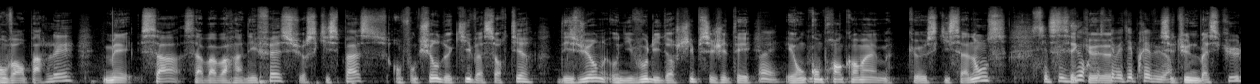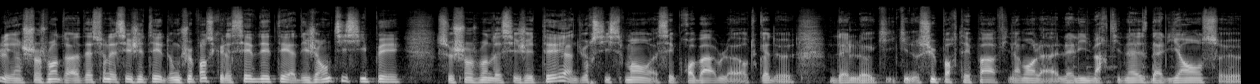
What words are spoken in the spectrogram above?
On va en parler, mais ça, ça va avoir un effet sur ce qui se passe en fonction de qui va sortir des urnes au niveau leadership CGT. Oui. Et on comprend quand même que ce qui s'annonce, c'est que, ce qui avait été prévu. hein. c'est une bascule et un changement d'orientation de la CGT. Donc je pense que la CFDT a déjà anticipé ce changement de la CGT, un durcissement assez probable, en tout cas de- d'elle qui, qui ne supportait pas finalement la, la ligne Martinez d'alliance euh,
